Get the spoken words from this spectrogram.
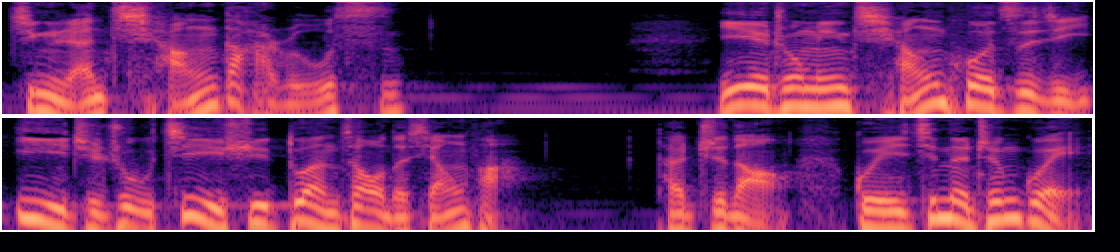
竟然强大如斯，叶钟明强迫自己抑制住继续锻造的想法。他知道鬼金的珍贵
